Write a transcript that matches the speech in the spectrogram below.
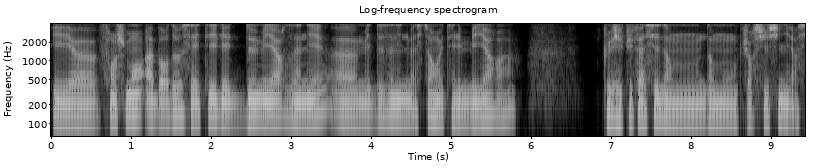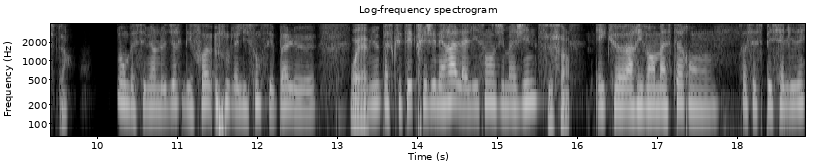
et euh, franchement à Bordeaux ça a été les deux meilleures années. Euh, mes deux années de master ont été les meilleures que j'ai pu passer dans mon dans mon cursus universitaire. Bon, bah, c'est bien de le dire que des fois, la licence, c'est pas le, mieux parce que c'était très général, la licence, j'imagine. C'est ça. Et qu'arriver en master, on... ça s'est spécialisé.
